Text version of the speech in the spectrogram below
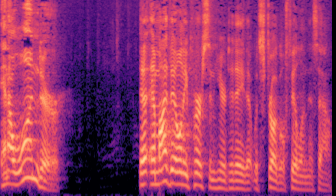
And I wonder am I the only person here today that would struggle filling this out?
